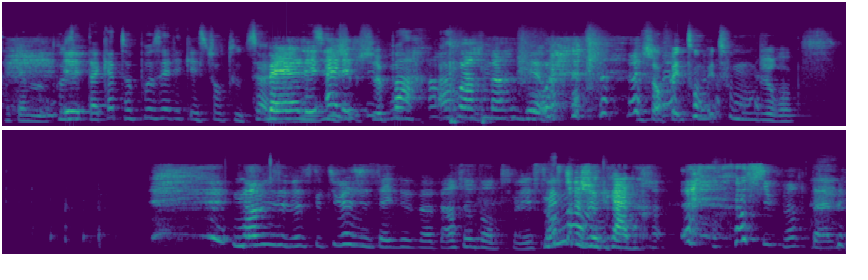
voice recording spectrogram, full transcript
T'as qu'à te poser les questions toute seule. Ben, allez, allez, je, pars. Au revoir, Margot. J'en fais tomber tout mon bureau. non, mais c'est parce que tu vois, j'essaye de pas partir dans tous les sens. Mais je cadre. Insupportable.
